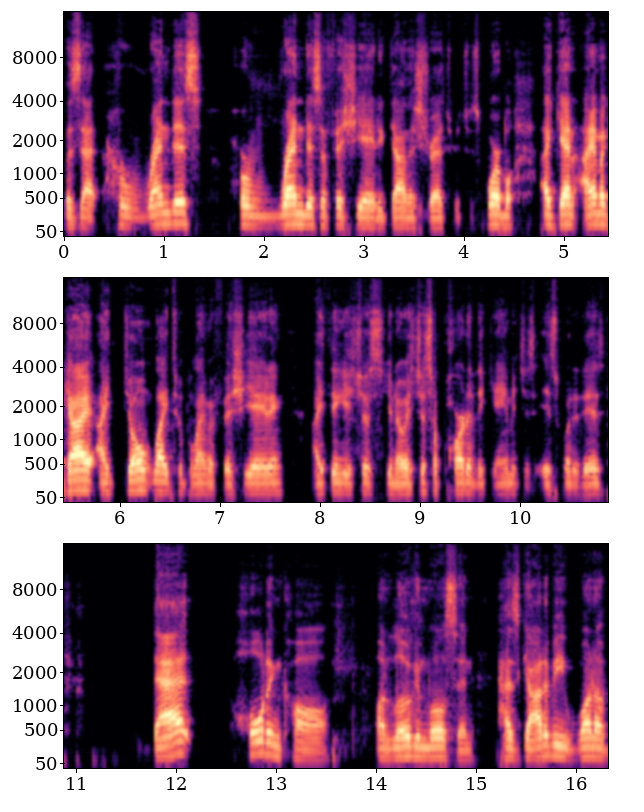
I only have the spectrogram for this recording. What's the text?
was that horrendous, horrendous officiating down the stretch, which was horrible. Again, I am a guy I don't like to blame officiating. I think it's just, you know, it's just a part of the game. It just is what it is. That holding call on Logan Wilson has got to be one of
